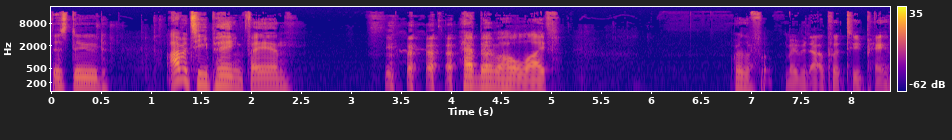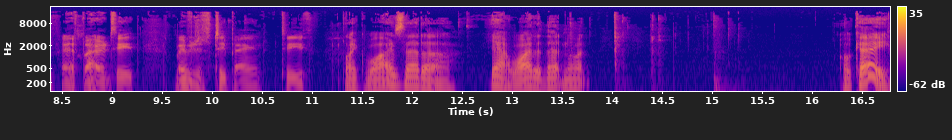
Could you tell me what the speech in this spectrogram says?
This dude, I'm a T Pain fan. Have been my whole life. Where the fuck? Maybe not put T Pain vampire teeth. Maybe just T Pain teeth. Like, why is that a? Yeah, why did that not? Okay,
